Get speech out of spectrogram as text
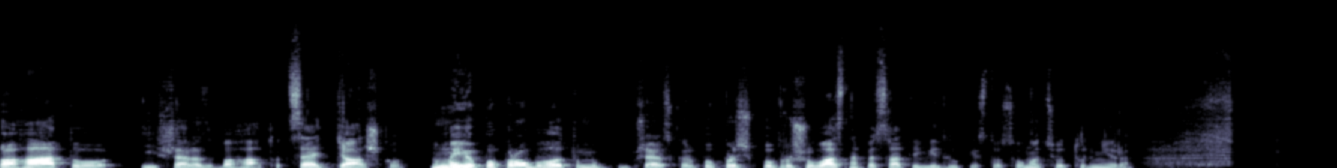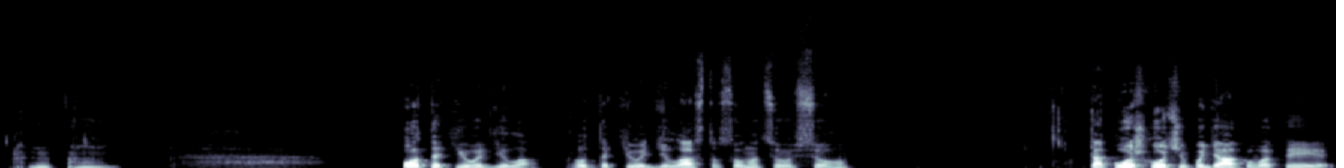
багато, і ще раз багато. Це тяжко. Ну, ми його попробували, тому ще раз кажу, попрошу, попрошу вас написати відгуки стосовно цього турніра. От такі от діла. От такі от діла стосовно цього всього. Також хочу подякувати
